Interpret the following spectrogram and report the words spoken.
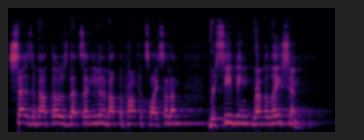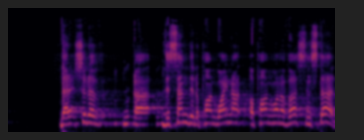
says about those that said, even about the Prophet ﷺ receiving revelation, that it should have uh, descended upon, why not upon one of us instead?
